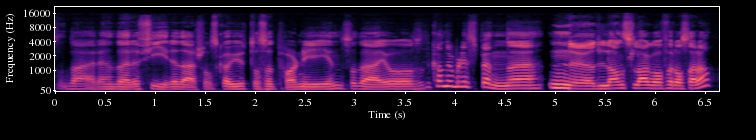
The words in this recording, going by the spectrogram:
Så da er det, da er det fire der som skal ut, og så et par nye inn. Så det, er jo, så det kan jo bli spennende nødlandslag òg for oss, Harald.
